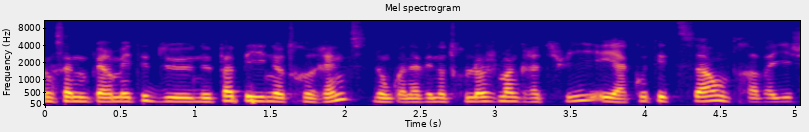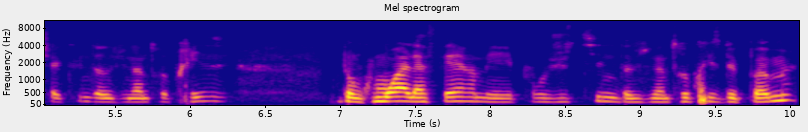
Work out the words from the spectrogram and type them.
Donc ça nous permettait de ne pas payer notre rente. Donc on avait notre logement gratuit et à côté de ça, on travaillait chacune dans une entreprise. Donc moi à la ferme et pour Justine dans une entreprise de pommes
